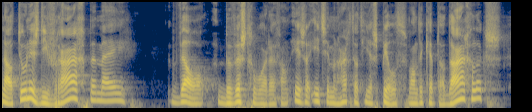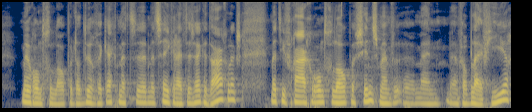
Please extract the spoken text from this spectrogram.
Nou, toen is die vraag bij mij wel bewust geworden van, is er iets in mijn hart dat hier speelt? Want ik heb daar dagelijks mee rondgelopen. Dat durf ik echt met, uh, met zekerheid te zeggen. Dagelijks met die vraag rondgelopen sinds mijn, uh, mijn, mijn verblijf hier.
